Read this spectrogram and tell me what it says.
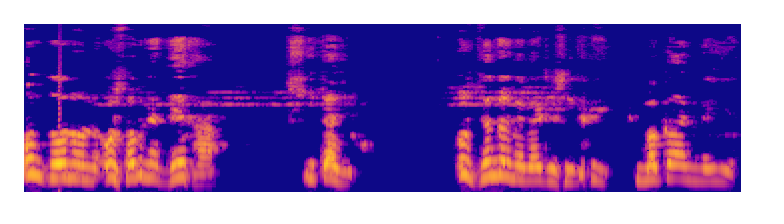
उन दोनों ने उस सबने देखा सीता जी उस जंगल में बैठी सीता जी, मकान नहीं है।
